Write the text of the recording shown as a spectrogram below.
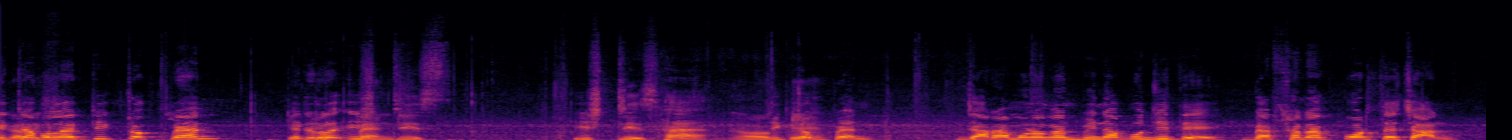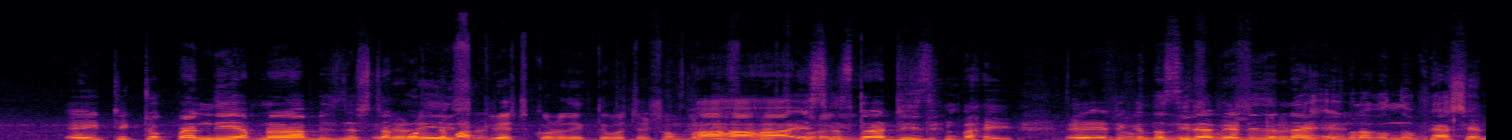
এইটা বলে টিকটক প্যান্ট এটা হলো স্টিচ। স্টিচ হ্যাঁ টিকটক প্যান্ট যারা মনে করেন বিনা পুঁজিতে ব্যবসাটা করতে চান এই টিকটক প্যান দিয়ে আপনারা বিজনেসটা করতে পারেন। স্ক্র্যাচ করে দেখতে পাচ্ছেন সম্পূর্ণ হ্যাঁ হ্যাঁ হ্যাঁ স্ক্র্যাচ স্কেচ করা ডিজাইন ভাই এটা কিন্তু সিরামিয়া sketch ডিজাইন না এগুলো কিন্তু ফ্যাশন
